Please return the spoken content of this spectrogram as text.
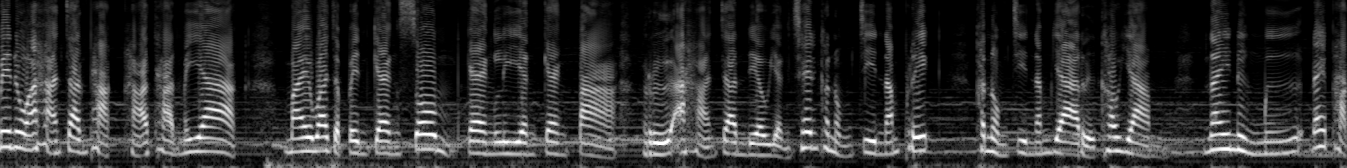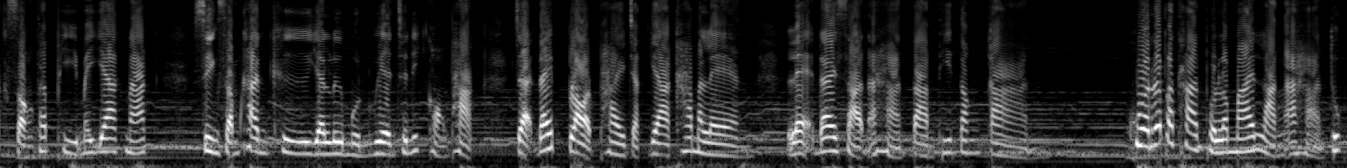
เมนูอาหารจานผักหาทานไม่ยาก ไม่ว่าจะเป็นแกงส้ม แกงเลียง แกงป่า หรืออาหารจานเดียว อย่างเช่น ขนมจีนน้ำพริก ขนมจีนน้ำยาหรือข้าวยำ ในหนึ่งมื้อได้ผักสองทัพพีไม่ยากนัก สิ่งสำคัญคืออย่าลืมหมุนเวียนชนิดของผัก จะได้ปลอดภัยจากยาฆ่าแมลง และได้สารอาหารตามที่ต้องการควรรับประทานผลไม้หลังอาหารทุก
